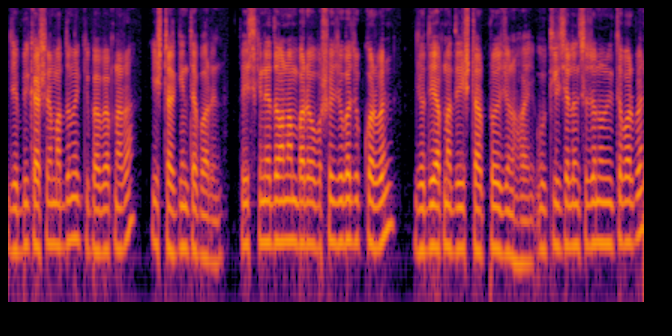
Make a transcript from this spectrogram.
যে বিকাশের মাধ্যমে কীভাবে আপনারা স্টার কিনতে পারেন। তো স্ক্রিনে দেওয়া নাম্বারে অবশ্যই যোগাযোগ করবেন। যদি আপনাদের স্টার প্রয়োজন হয় উইকলি চ্যালেঞ্জের জন্য নিতে পারবেন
